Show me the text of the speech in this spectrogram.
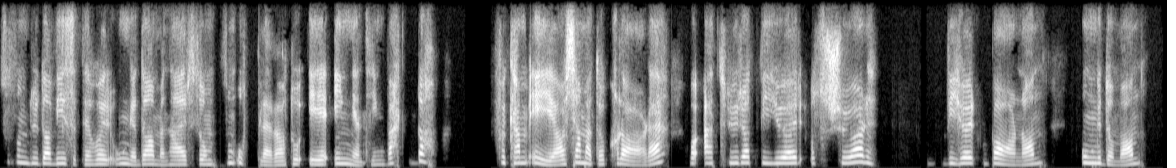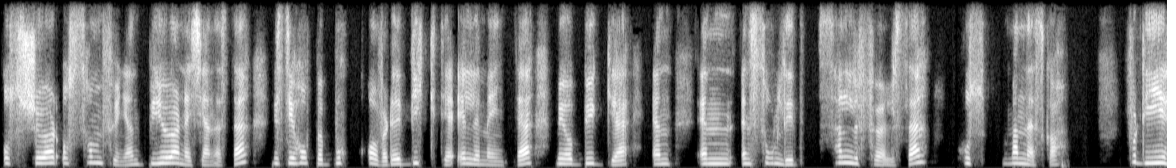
sånn som du da viser til den unge damen her, som, som, opplever at hun er ingenting verdt. da. For hvem er jeg, kommer jeg til å klare det? Og jeg tror at vi gjør oss sjøl, vi gjør barna, ungdommene oss sjøl og samfunnet en bjørnetjeneste hvis de hopper bukk over det viktige elementet med å bygge en, en, en solid selvfølelse hos mennesker. Fordi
